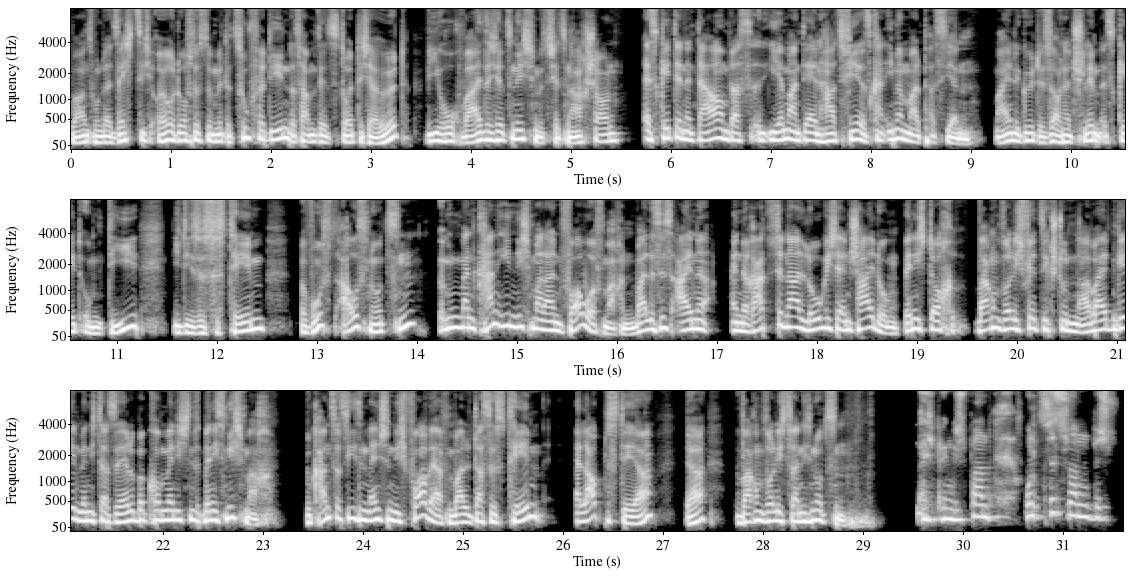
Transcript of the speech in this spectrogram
160 Euro durftest du mit dazu verdienen. Das haben sie jetzt deutlich erhöht. Wie hoch weiß ich jetzt nicht, müsste ich jetzt nachschauen es geht ja nicht darum, dass jemand, der in Hartz IV, das kann immer mal passieren. Meine Güte, ist auch nicht schlimm. Es geht um die, die dieses System bewusst ausnutzen. Man kann ihnen nicht mal einen Vorwurf machen, weil es ist eine, eine rational logische Entscheidung. Wenn ich doch, warum soll ich 40 Stunden arbeiten gehen, wenn ich dasselbe bekomme, wenn ich wenn es nicht mache? Du kannst es diesen Menschen nicht vorwerfen, weil das System erlaubt es dir. Ja, warum soll ich es dann nicht nutzen? Ich bin gespannt. Und es ist schon bes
